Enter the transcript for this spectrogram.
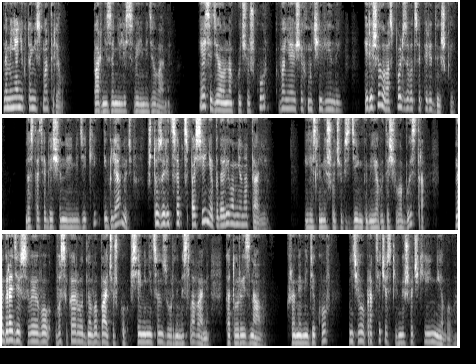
На меня никто не смотрел. Парни занялись своими делами. Я сидела на куче шкур, воняющих мочевиной, и решила воспользоваться передышкой, достать обещанные медики и глянуть, что за рецепт спасения подарила мне Наталья. И если мешочек с деньгами я вытащила быстро, наградив своего высокородного батюшку всеми нецензурными словами, которые знала, кроме медиков, ничего практически в мешочке и не было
